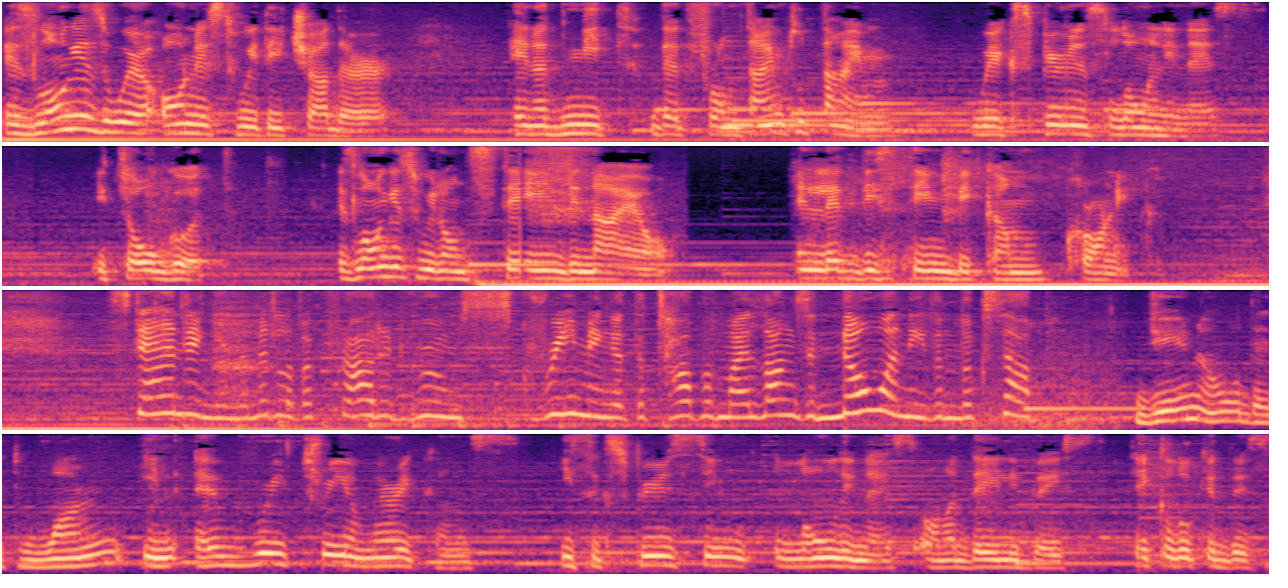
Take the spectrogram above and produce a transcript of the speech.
As long as we're honest with each other and admit that from time to time we experience loneliness, it's all good. As long as we don't stay in denial and let this thing become chronic. Standing in the middle of a crowded room, screaming at the top of my lungs, and no one even looks up. Do you know that one in every three Americans is experiencing loneliness on a daily basis? Take a look at this.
